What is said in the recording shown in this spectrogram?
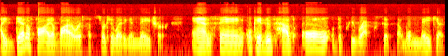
identify a virus that's circulating in nature and saying, okay, this has all of the prerequisites that will make it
